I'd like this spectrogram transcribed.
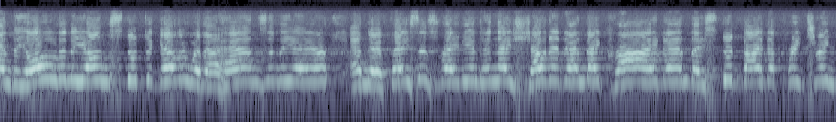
And the old and the young stood together with their hands in the air and their faces radiant, and they shouted and they cried and they stood by the preaching.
